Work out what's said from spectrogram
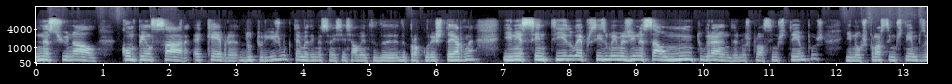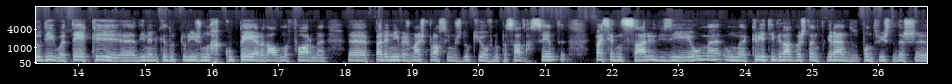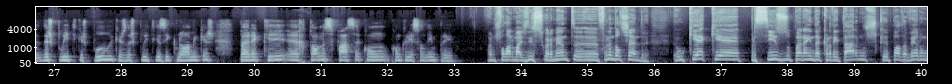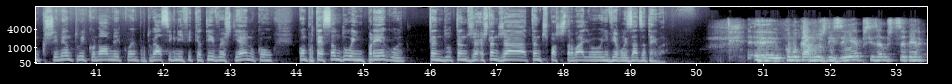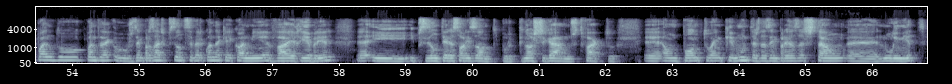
nacional compensar a quebra do turismo, que tem uma dimensão essencialmente de, de, procura externa, e nesse sentido é preciso uma imaginação muito grande nos próximos tempos, e nos próximos tempos eu digo até que a dinâmica do turismo recupere de alguma forma uh, para níveis mais próximos do que houve no passado recente, vai ser necessário, dizia eu, uma, uma criatividade bastante grande do ponto de vista das, das políticas públicas, das políticas económicas, para que a retoma se faça com, com criação de emprego. Vamos falar mais disso seguramente. Uh, Fernando Alexandre, o que é que é preciso para ainda acreditarmos que pode haver um crescimento económico em Portugal significativo este ano, com, com proteção do emprego, tendo, tendo já, estando já tantos postos de trabalho inviabilizados até agora? Eh, como o Carlos dizia, precisamos de saber quando, quando é, os empresários precisam de saber quando é que a economia vai reabrir eh, e, e precisam de ter esse horizonte, porque nós chegamos de facto eh, a um ponto em que muitas das empresas estão no limite,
